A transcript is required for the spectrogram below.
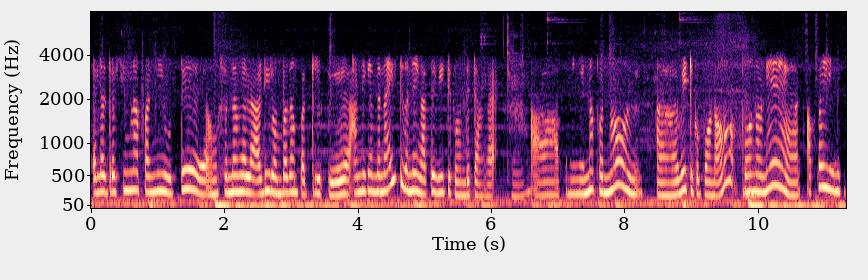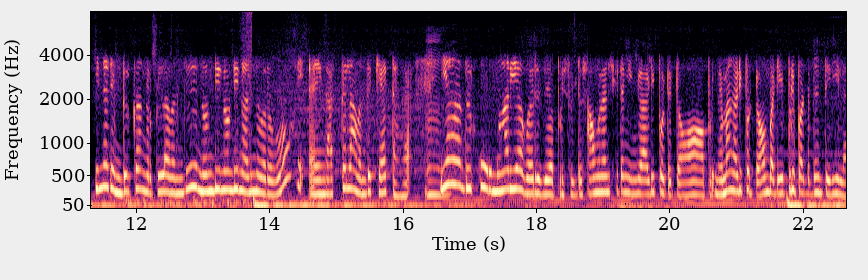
எல்லா ட்ரெஸ்ஸிங்லாம் பண்ணி விட்டு அவங்க சொன்னாங்க இல்ல அடி ரொம்ப தான் பட்டிருக்கு. அன்னைக்கு அந்த நைட்டு வந்து எங்க அத்தை வீட்டுக்கு வந்துட்டாங்க. அப்ப நாங்க என்ன பண்ணோம் வீட்டுக்கு போனோம். போனோடனே அப்ப எனக்கு பின்னாடி துர்காங்கிற பிள்ளை வந்து நொண்டி நொண்டி நடந்து வரவும் எ- எங்க அத்தைலாம் வந்து கேட்டாங்க. ஏன் துர்கா ஒரு மாதிரியா வருது? அப்படி சொல்லிட்டு அவங்க நினைச்சுக்கிட்டாங்க இங்க அடிபட்டுட்டோம் அப்படி மேமாங்க அடிபட்டோம் பட் எப்படி பட்டதுன்னு தெரியல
